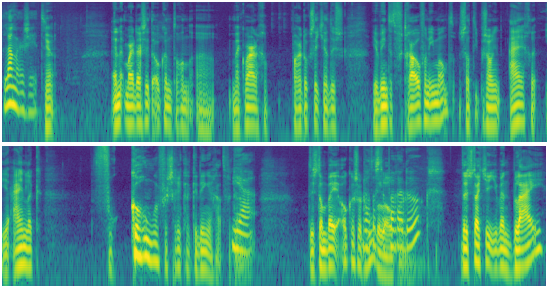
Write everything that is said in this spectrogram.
langer zit. Ja. En, maar daar zit ook een, toch een uh, merkwaardige paradox. Dat je dus, je wint het vertrouwen van iemand. Zodat die persoon eigenlijk, je eindelijk volkomen verschrikkelijke dingen gaat vertellen. Ja. Dus dan ben je ook een soort Wat is de paradox? Dus dat je, je bent blij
